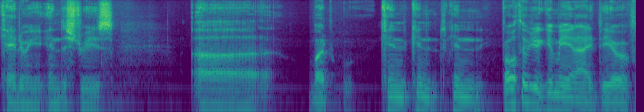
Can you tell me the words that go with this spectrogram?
catering industries. Uh, but can can can both of you give me an idea of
